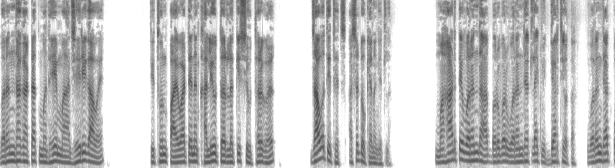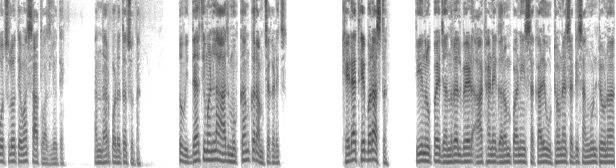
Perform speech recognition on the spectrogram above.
वरंधा घाटात मध्ये माझेरी गाव आहे. तिथून पायवाटेनं खाली उतरलं की शिवथरगळ जावं तिथेच असं डोक्यानं घेतलं. महाड ते वरंधा बरोबर वरंध्यातला एक विद्यार्थी होता. वरंध्यात पोचलो तेव्हा सात वाजले होते. अंधार पडतच होता. तो विद्यार्थी म्हणला आज मुक्काम कर आमच्याकडेच. खेड्यात हे बरं असतं. तीन रुपये जनरल बेड आठ आणे गरम पाणी सकाळी उठवण्यासाठी सांगून ठेवणं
